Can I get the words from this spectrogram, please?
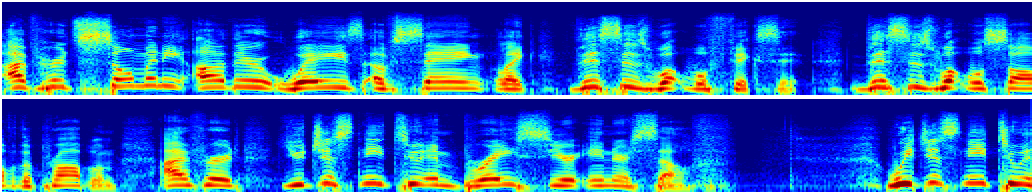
I've heard so many other ways of saying, like, this is what will fix it. This is what will solve the problem. I've heard you just need to embrace your inner self. We just need to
